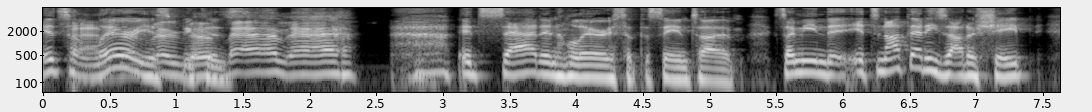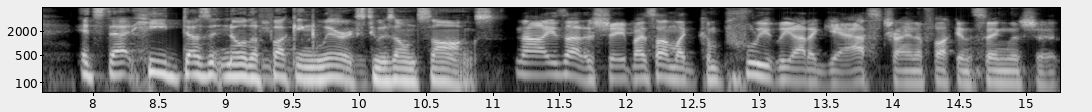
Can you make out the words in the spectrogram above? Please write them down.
It's hilarious because it's sad and hilarious at the same time. So I mean, it's not that he's out of shape; it's that he doesn't know the fucking lyrics to his own songs. No, he's out of shape. I saw him like completely out of gas trying to fucking sing this shit.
